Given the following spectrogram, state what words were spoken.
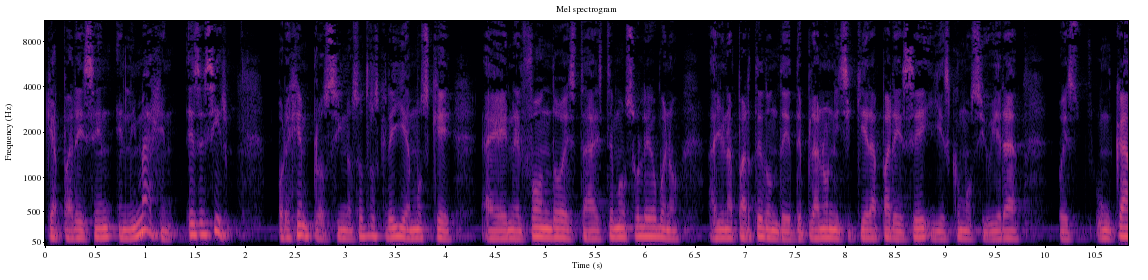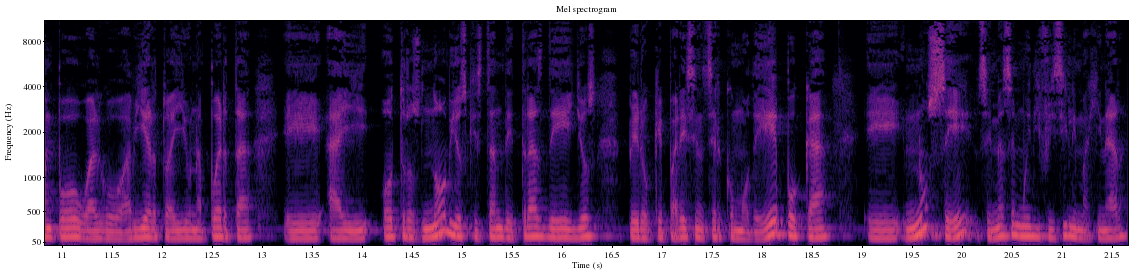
que aparecen en la imagen. Es decir, por ejemplo, si nosotros creíamos que eh, en el fondo está este mausoleo, bueno, hay una parte donde de plano ni siquiera aparece y es como si hubiera pues un campo o algo abierto ahí, una puerta. Eh, hay otros novios que están detrás de ellos, pero que parecen ser como de época. Eh, no sé, se me hace muy difícil imaginar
